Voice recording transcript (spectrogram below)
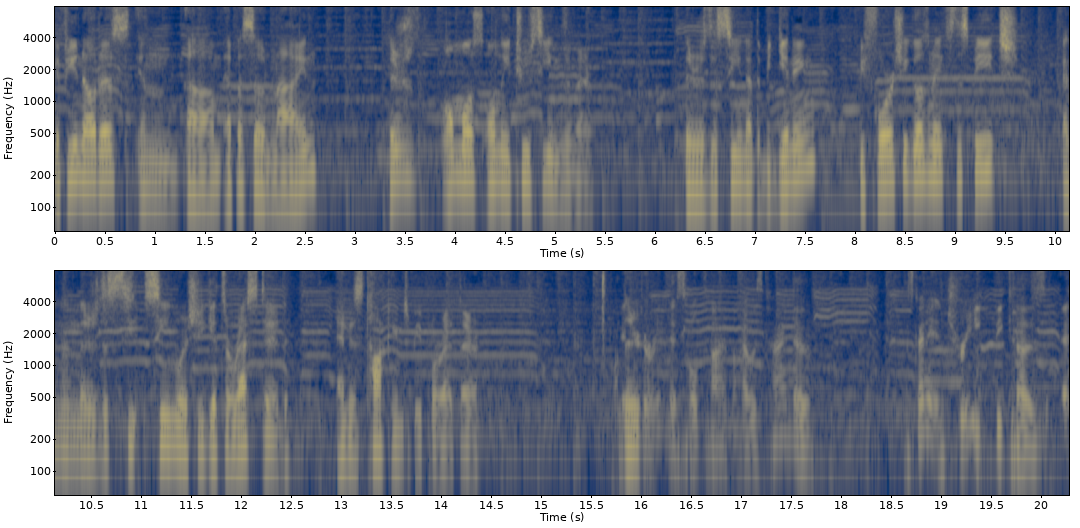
if you notice in um, episode 9, there's almost only two scenes in there. There's the scene at the beginning before she goes and makes the speech, and then there's the sce- scene where she gets arrested and is talking to people right there. There- during this whole time, I was kind of, I was kind of intrigued because, uh,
